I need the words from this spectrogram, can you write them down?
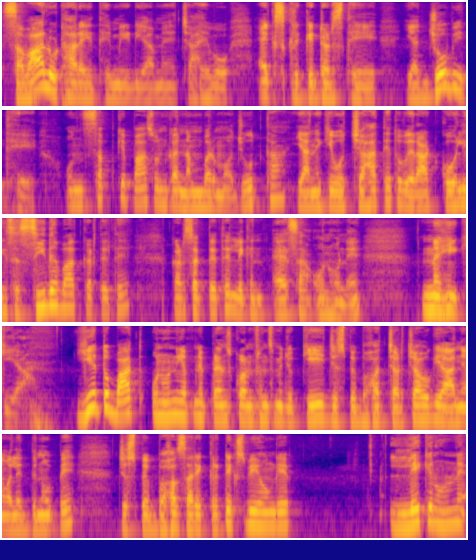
सवाल उठा रहे थे मीडिया में, चाहे वो एक्स क्रिकेटर्स थे या जो भी थे, उन सब के पास उनका नंबर मौजूद था। यानी कि वो चाहते तो विराट कोहली से सीधे बात करते थे, कर सकते थे, लेकिन ऐसा उन्होंने नहीं किया। ये तो बात उन्होंने अपने प्रेस कॉन्फ्रेंस में जो की, जिस पे बहुत चर्चा होगी आने वाले दिनों पे, जिस पे बहुत सारे क्रिटिक्स भी होंगे। लेकिन उन्होंने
